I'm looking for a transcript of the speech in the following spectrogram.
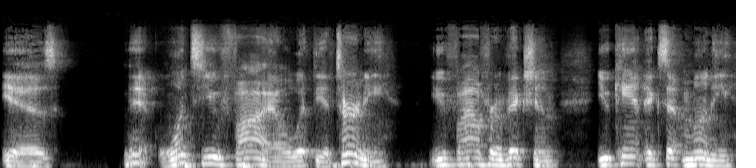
is that once you file with the attorney, you file for eviction, you can't accept money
